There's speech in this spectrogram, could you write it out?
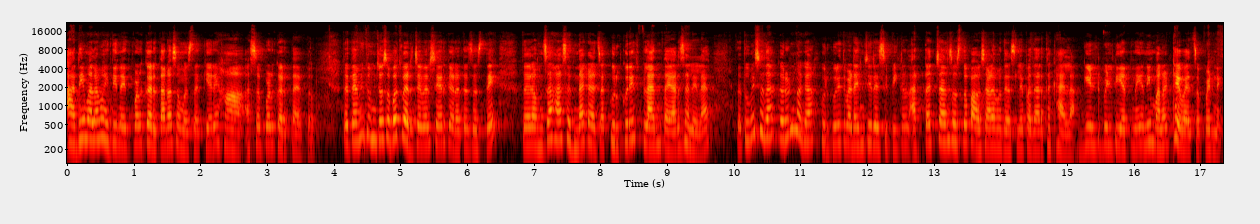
आधी मला माहिती नाहीत पण करताना समजतात की अरे हां असं पण करता येतं. तर त्या मी तुमच्यासोबत वरचेवर शेअर करतच असते. तर आमचा हा संध्याकाळचा कुरकुरीत प्लॅन तयार झालेला आहे. तर तुम्ही सुद्धा करून बघा कुरकुरीत वड्यांची रेसिपी कारण आत्ताच चान्स असतो पावसाळ्यामध्ये असले पदार्थ खायला. गिल्ट बिल्ट येत नाही आणि मनात ठेवायचं पण नाही.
